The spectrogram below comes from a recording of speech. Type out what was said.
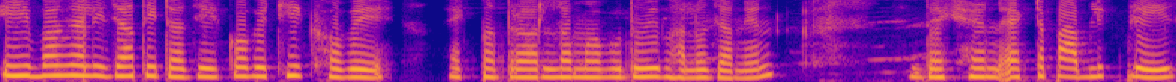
এই বাঙালি জাতিটা যে কবে ঠিক হবে, একমাত্র আল্লাহ মাবুদই ভালো জানেন। দেখেন, একটা পাবলিক প্লেস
